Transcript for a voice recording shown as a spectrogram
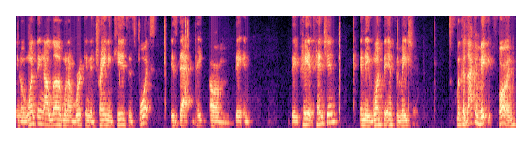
You know, one thing I love when I'm working and training kids in sports is that they um they they pay attention and they want the information because I can make it fun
